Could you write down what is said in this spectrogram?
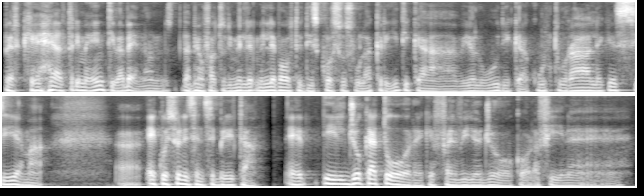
perché altrimenti, vabbè, non, abbiamo fatto mille, mille, volte il discorso sulla critica videoludica, culturale che sia, ma uh, è questione di sensibilità. È il giocatore che fa il videogioco alla fine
